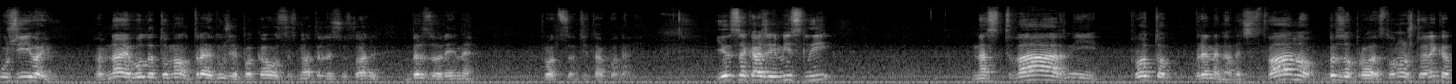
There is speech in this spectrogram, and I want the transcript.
uživaju. Pa naj da to malo traje duže, pa kao se smatra da se u stvari brzo vrijeme procesati i tako dalje. Ili se kaže misli na stvarni protok vremena, da će stvarno brzo prolaziti. Ono što je nekad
